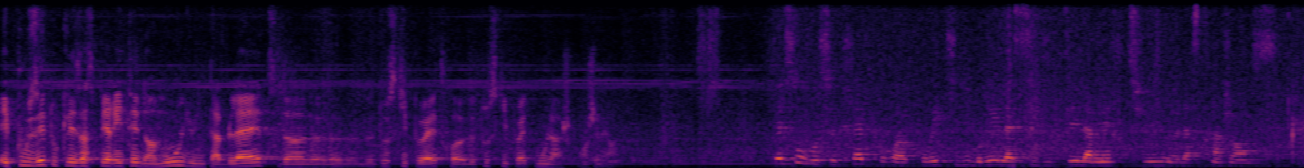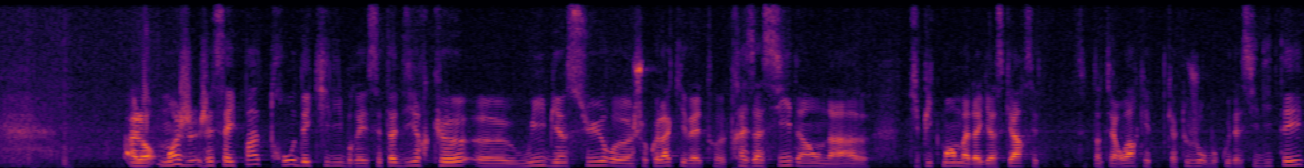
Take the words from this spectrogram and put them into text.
épouser toutes les aspérités d'un moule, d'une tablette, de, tout ce qui peut être, de tout ce qui peut être moulage en général. Quels sont vos secrets pour, euh, pour équilibrer l'acidité, l'amertume, l'astringence? Alors moi, je n'essaye pas trop d'équilibrer, c'est-à-dire que euh, oui, bien sûr, un chocolat qui va être très acide, hein, on a euh, typiquement Madagascar, c'est un terroir qui, qui, a toujours beaucoup d'acidité,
